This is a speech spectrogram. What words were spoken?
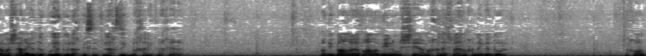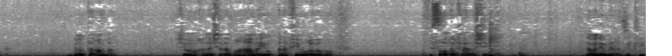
גם השאר ידעו, ידעו להכניס, להחזיק בחנית וחרב. כבר דיברנו על אברהם אבינו שהמחנה שלו היה מחנה גדול. נכון? הבאנו את הרמב"ם, שבמחנה של אברהם היו אלפים ורבבות. עשרות אלפי אנשים. למה אני אומר את זה? כי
